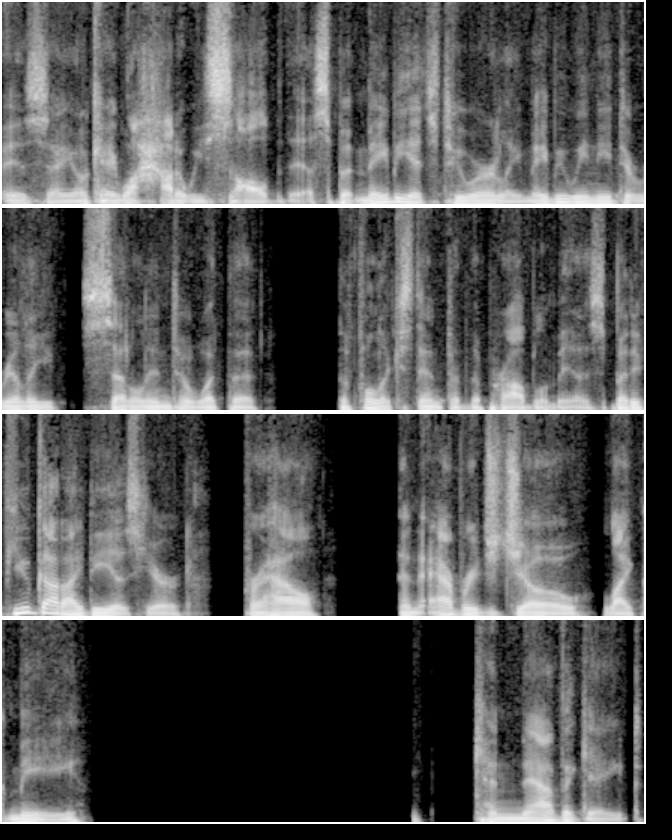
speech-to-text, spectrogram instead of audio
is say, okay, well, how do we solve this? But maybe it's too early. Maybe we need to really settle into what the the full extent of the problem is. But if you've got ideas here for how an average Joe like me can navigate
